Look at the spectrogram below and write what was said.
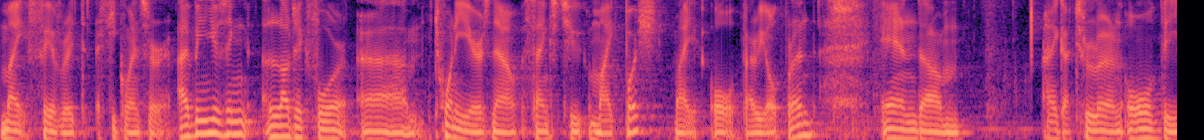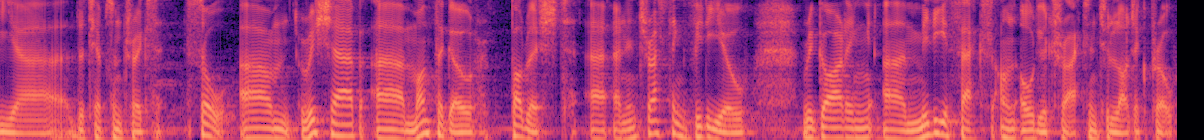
my favorite sequencer. I've been using Logic for um, 20 years now, thanks to Mike Push, my old, very old friend, and. Um, I got to learn all the uh, the tips and tricks. So um, Rishabh a month ago published uh, an interesting video regarding uh, MIDI effects on audio tracks into Logic Pro,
